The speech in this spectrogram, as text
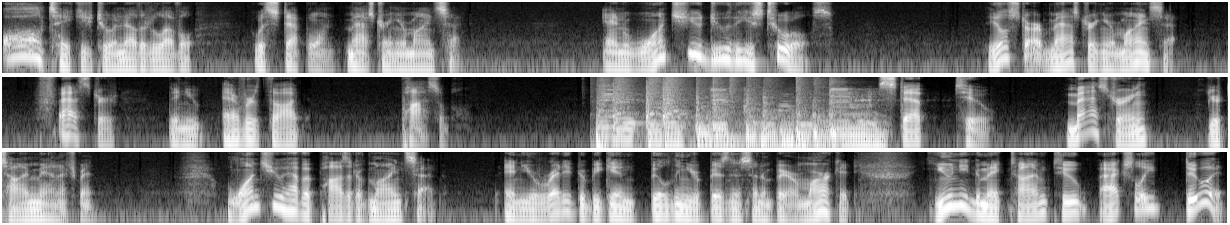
all take you to another level with step one, mastering your mindset. And once you do these tools, you'll start mastering your mindset faster than you ever thought possible. Step two, mastering your time management. Once you have a positive mindset and you're ready to begin building your business in a bear market, you need to make time to actually do it.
